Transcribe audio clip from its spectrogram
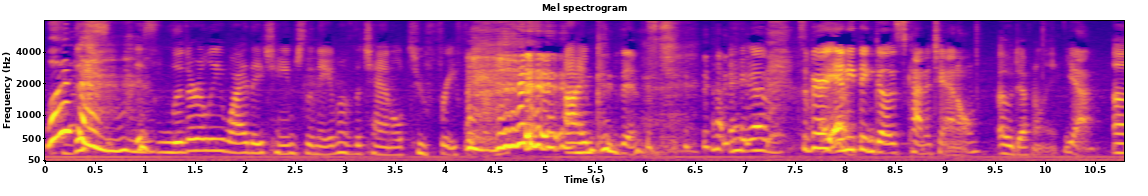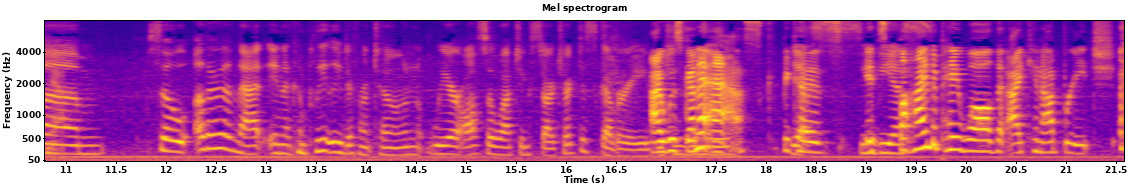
What? This is literally why they changed the name of the channel to Freeform. I'm convinced. I am. it's a very anything goes kind of channel. Oh, definitely. Yeah. yeah. So other than that, in a completely different tone, we are also watching Star Trek Discovery. I was gonna ask because it's CBS. behind a paywall that I cannot breach.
